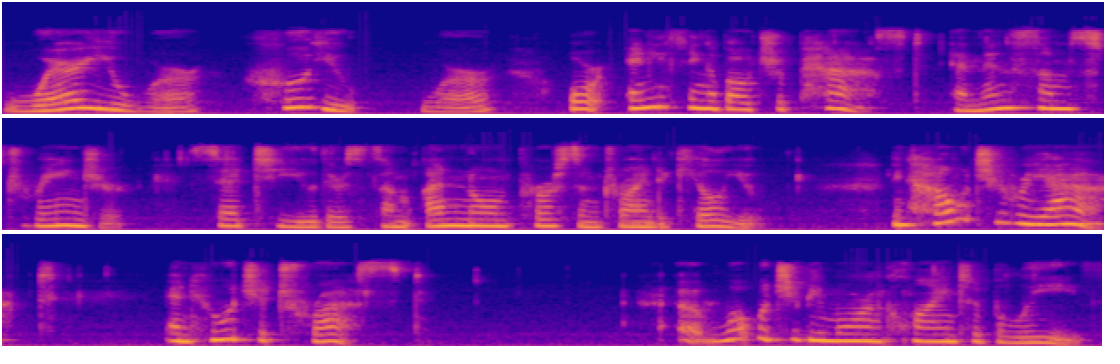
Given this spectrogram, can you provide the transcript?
where you were, who you were, or anything about your past, and then some stranger said to you there's some unknown person trying to kill you, I mean, how would you react? And who would you trust? Uh, what would you be more inclined to believe,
